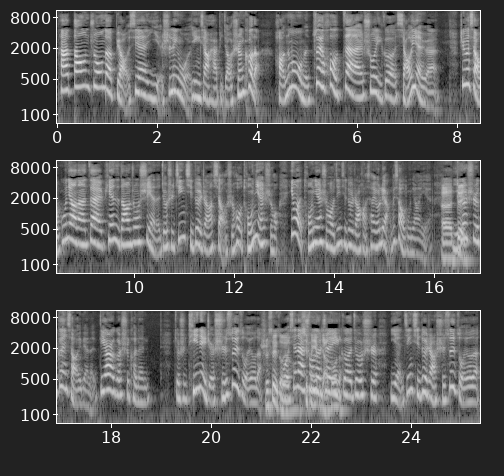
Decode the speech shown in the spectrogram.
她当中的表现也是令我印象还比较深刻的。好，那么我们最后再来说一个小演员，这个小姑娘呢，在片子当中饰演的就是惊奇队长小时候童年时候，因为童年时候惊奇队长好像有两个小姑娘演，呃，一个是更小一点的，第二个是可能就是 teenager 十岁左右的，十岁左右。我现在说的这一个就是演惊奇队长十岁左右的，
